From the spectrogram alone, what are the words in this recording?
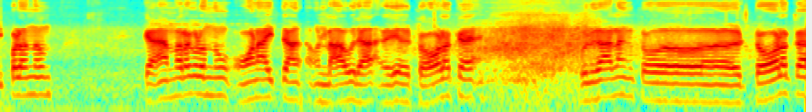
ഇപ്പോഴൊന്നും ക്യാമറകളൊന്നും ഓണായിട്ട് ഉണ്ടാവില്ല ടോളൊക്കെ ഉദ്ഘാടനം ടോളൊക്കെ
